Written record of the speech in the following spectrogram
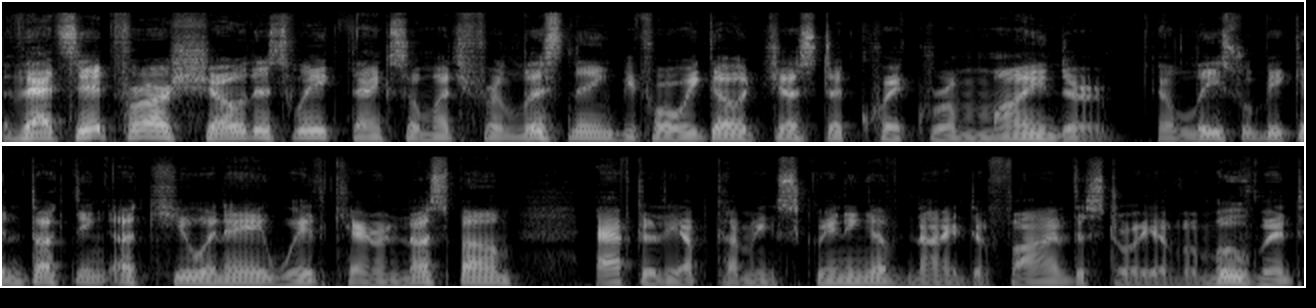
That's it for our show this week. Thanks so much for listening. Before we go, just a quick reminder. Elise will be conducting a Q&A with Karen Nussbaum after the upcoming screening of 9 to 5, The Story of a Movement.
